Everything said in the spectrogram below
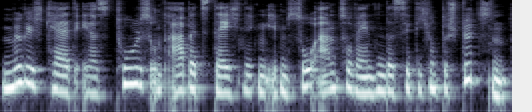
Möglichkeit, erst Tools und Arbeitstechniken eben so anzuwenden, dass sie dich unterstützen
